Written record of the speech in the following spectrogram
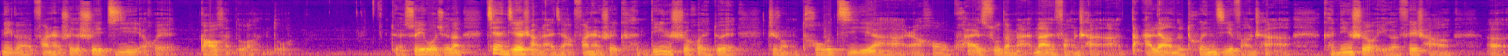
那个房产税的税基也会高很多很多，对，所以我觉得间接上来讲，房产税肯定是会对这种投机啊，然后快速的买卖房产啊，大量的囤积房产啊，肯定是有一个非常呃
